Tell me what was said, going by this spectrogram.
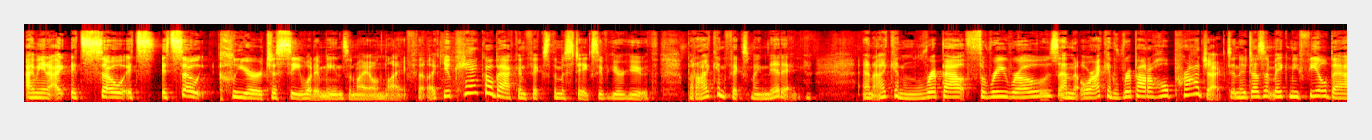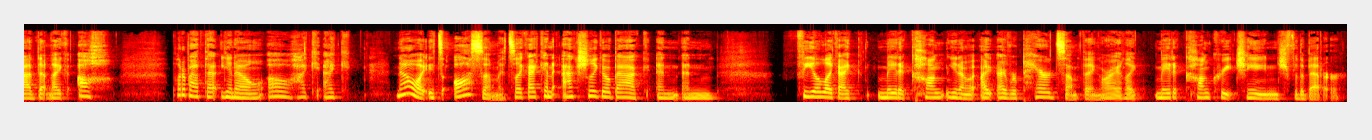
I mean I, it's so it's it's so clear to see what it means in my own life that like you can't go back and fix the mistakes of your youth, but I can fix my knitting and I can rip out three rows and or I can rip out a whole project and it doesn't make me feel bad that like oh what about that? You know, oh, I, I, no, it's awesome. It's like I can actually go back and, and feel like I made a con, you know, I, I repaired something or I like made a concrete change for the better.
